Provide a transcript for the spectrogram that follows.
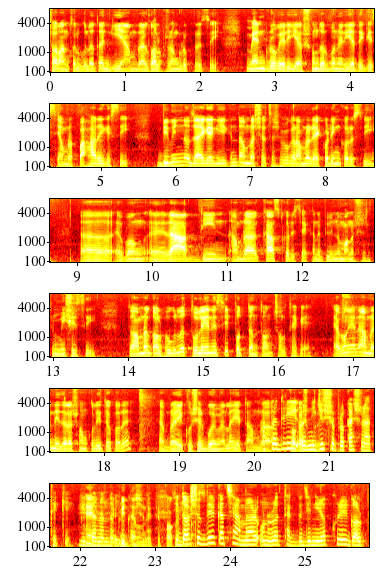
চরাঞ্চলগুলোতে গিয়ে আমরা গল্প সংগ্রহ করেছি। ম্যানগ্রোভ এরিয়া, সুন্দরবন এরিয়াতে গেছি, আমরা পাহাড়ে গেছি। বিভিন্ন জায়গায় গিয়ে কিন্তু আমরা স্বেচ্ছাসেবকের আমরা রেকর্ডিং করেছি এবং রাত, দিন আমরা কাজ করেছি। এখানে বিভিন্ন মানুষের সাথে মিশেছি। তো আমরা গল্পগুলো তুলে এনেছি প্রত্যন্ত অঞ্চল থেকে। এবং এনে আমরা নিজেরা সংকলিত করে আমরা একুশের বইমেলায় এটা আমরা আপনাদের। নিজস্ব প্রকাশনা থেকে বিদ্যানন্দ হ্যাঁ, বিদ্যানন্দ প্রকাশনা একটি যে প্রকাশনা দর্শকদের কাছে আমার অনুরোধ থাকবে যে নিরক্ষরের গল্প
